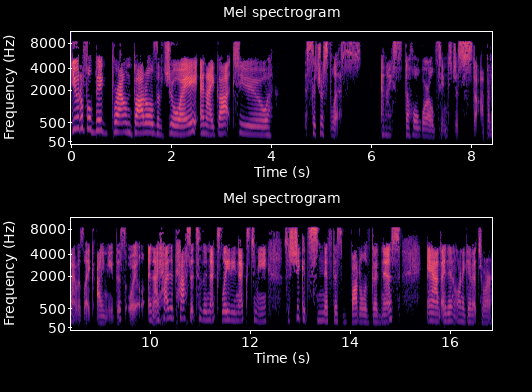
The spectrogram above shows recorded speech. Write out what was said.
beautiful big brown bottles of joy and I got to citrus bliss and I the whole world seemed to just stop and I was like I need this oil and I had to pass it to the next lady next to me so she could sniff this bottle of goodness and I didn't want to give it to her.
